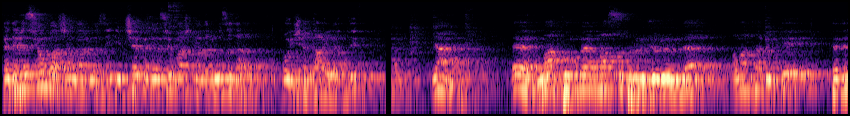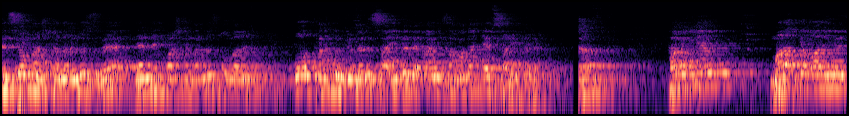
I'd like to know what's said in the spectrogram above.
Federasyon başkanlarımızı, ilçe federasyon başkanlarımızı da bu işe dahil ettik. Yani evet mahkum ve mahsup öncülüğünde ama tabii ki federasyon başkanlarımız ve dernek başkanlarımız bunların bu tanıtım günlerinin sahibi ve aynı zamanda ev sahipleri. Tabii ki Malatya Valimiz,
